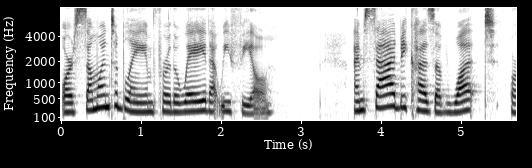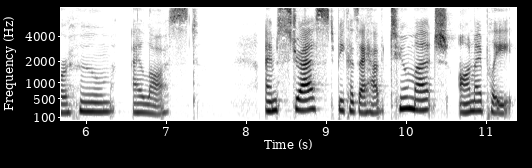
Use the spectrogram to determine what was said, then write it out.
or someone to blame for the way that we feel. I'm sad because of what or whom I lost. I'm stressed because I have too much on my plate.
